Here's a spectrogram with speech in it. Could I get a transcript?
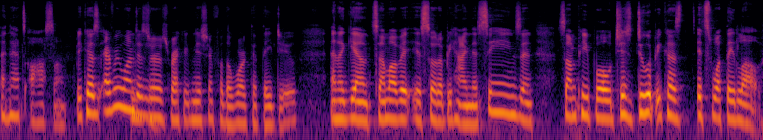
and that's awesome because everyone deserves recognition for the work that they do. And again, some of it is sort of behind the scenes, and some people just do it because it's what they love,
